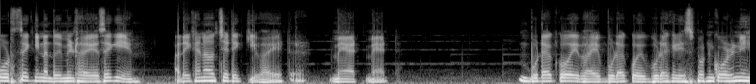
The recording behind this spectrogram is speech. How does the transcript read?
করছে কিনা দুই মিনিট হয়ে গেছে কি? আর এখানে হচ্ছে এটা কি ভাই এটা ম্যাট ম্যাট। বুড়া কই ভাই? বুড়া কই? বুড়াকে রিসপন্ড করেনি?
